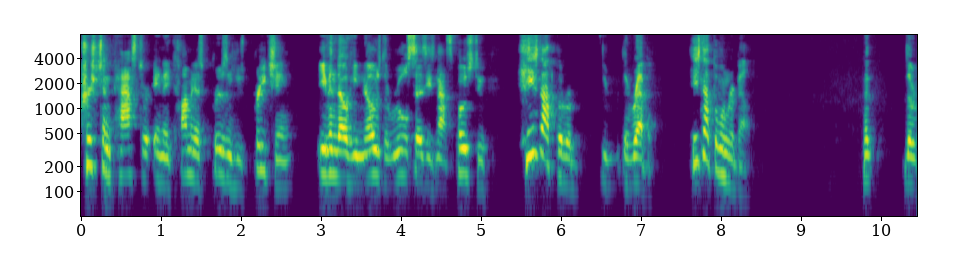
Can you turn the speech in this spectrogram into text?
Christian pastor in a communist prison who's preaching, even though he knows the rule says he's not supposed to. He's not the, the, the rebel. He's not the one rebelling. The, the,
